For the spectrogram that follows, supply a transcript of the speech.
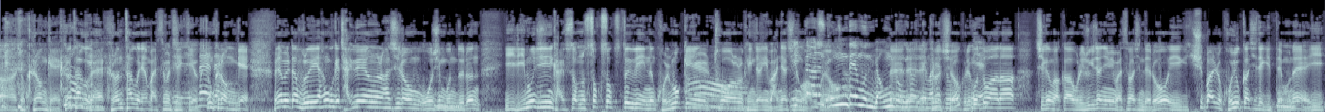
아, 좀 그런 게. 그렇다고, 게. 네, 그렇다고 그냥 말씀을 드릴게요. 네, 좀 네. 그런 게. 왜냐면 일단 우리 한국에 자유여행을 하시러 오신 분들은 이 리무진이 갈 수 없는 쏙쏙들이 있는 골목길 투어를 굉장히 많이 하시는 것 같고요. 동대문, 명동 네네네, 이런 데만 그렇죠. 해도. 그리고 예. 또 하나 지금 아까 우리 유 기자님이 말씀하신 대로 이 휘발유 고유가 시대이기 때문에 음. 이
